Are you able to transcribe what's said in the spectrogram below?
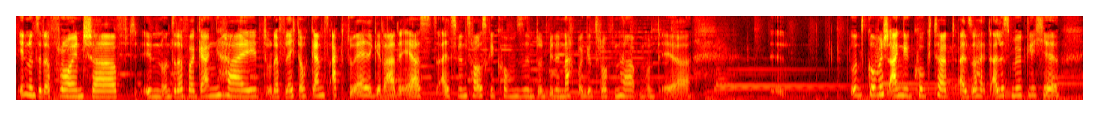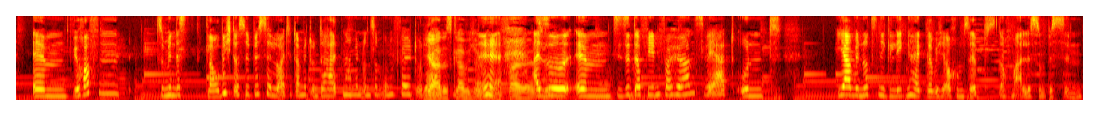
in unserer Freundschaft, in unserer Vergangenheit oder vielleicht auch ganz aktuell, gerade erst, als wir ins Haus gekommen sind und wir den Nachbar getroffen haben und er äh, uns komisch angeguckt hat, also halt alles Mögliche. Ähm, wir hoffen, zumindest glaube ich, dass wir bisher Leute damit unterhalten haben in unserem Umfeld, oder? Ja, das glaube ich auf jeden Fall. Also, also ähm, sie sind auf jeden Fall hörenswert und ja, wir nutzen die Gelegenheit, glaube ich, auch, um selbst nochmal alles so ein bisschen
